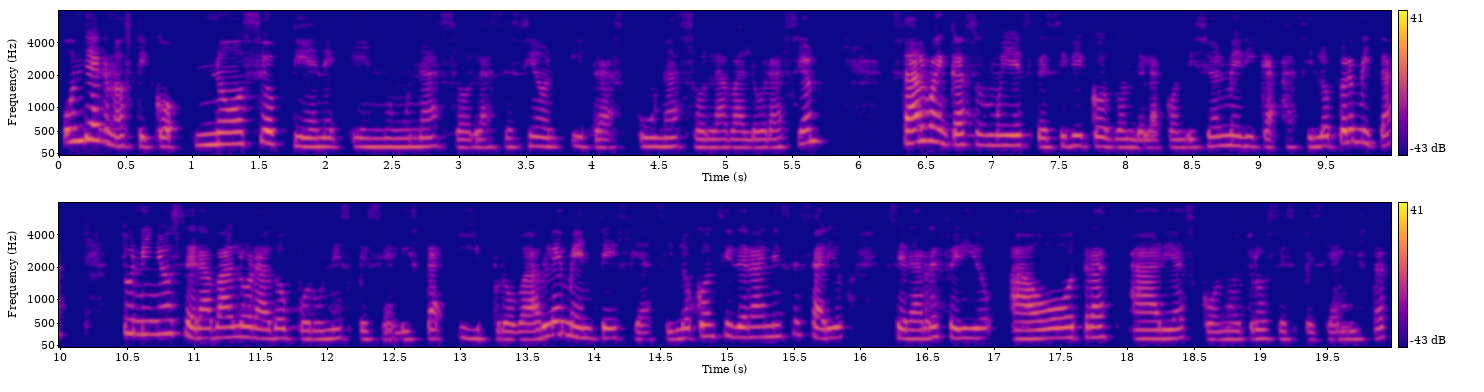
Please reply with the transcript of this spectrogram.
Un diagnóstico no se obtiene en una sola sesión y tras una sola valoración. Salvo en casos muy específicos donde la condición médica así lo permita, tu niño será valorado por un especialista y probablemente, si así lo considera necesario, será referido a otras áreas con otros especialistas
